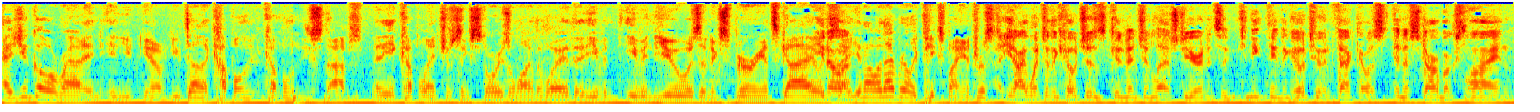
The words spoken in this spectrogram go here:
as you go around and, and, you you know you've done a couple a couple of these stops. Any a couple interesting stories along the way that even even you as an experienced guy would you know, say, you know, that really piques my interest. You know, I went to the coaches convention last year, and it's a neat thing to go to. In fact, I was in a Starbucks line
